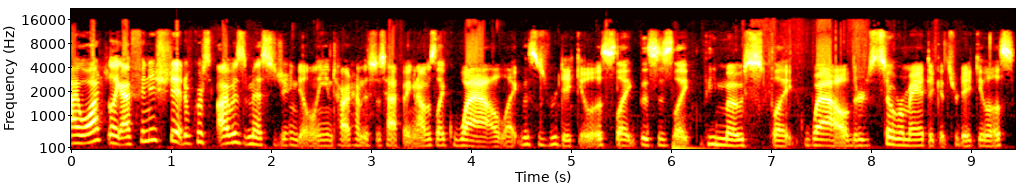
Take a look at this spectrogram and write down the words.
I watched like I finished it. Of course, I was messaging Dylan the entire time this was happening, and I was like, "Wow, like this is ridiculous. Like this is like the most like wow. They're so romantic. It's ridiculous."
